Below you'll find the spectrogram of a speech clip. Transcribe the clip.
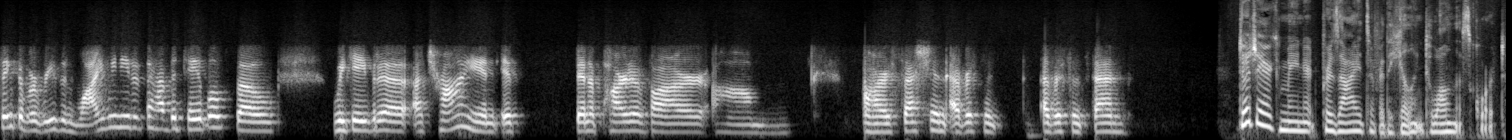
think of a reason why we needed to have the tables. So we gave it a, a try, and it's been a part of our um, our session ever since ever since then. Judge Eric Mehnert presides over the Healing to Wellness Court.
